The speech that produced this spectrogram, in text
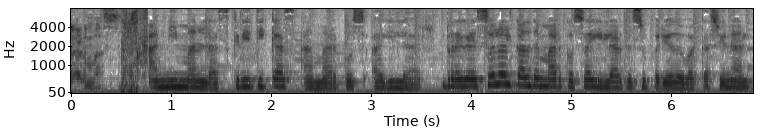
Armas. Animan las críticas a Marcos Aguilar. Regresó el alcalde Marcos Aguilar de su periodo vacacional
